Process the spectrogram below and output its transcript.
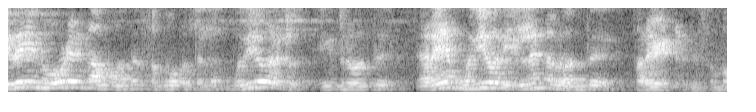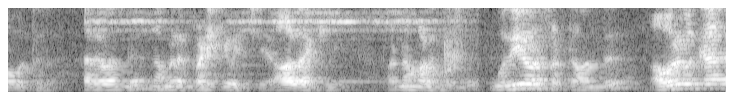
இதையினோட நாம வந்து சமூகத்துல முதியோர்கள் இன்று வந்து நிறைய முதியோர் இல்லங்கள் வந்து பரவிட்டு இருக்கு கோபத்தில். அதை வந்து நம்மளை படிக்க வச்சு ஆளாக்கி பண்ணவங்களுக்கு முதியோர் சட்டம் வந்து அவர்களுக்காக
